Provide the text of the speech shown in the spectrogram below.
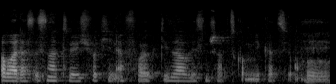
Aber das ist natürlich wirklich ein Erfolg dieser Wissenschaftskommunikation. Mhm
